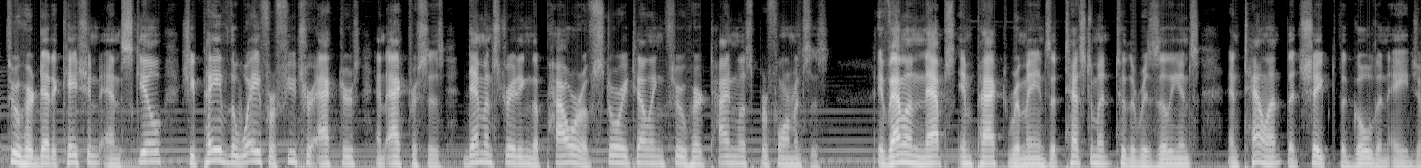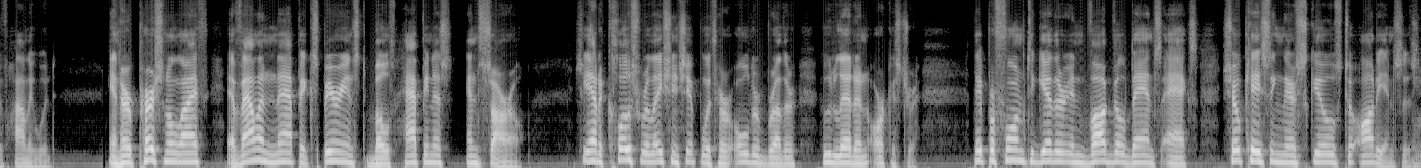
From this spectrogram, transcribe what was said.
Through her dedication and skill, she paved the way for future actors and actresses, demonstrating the power of storytelling through her timeless performances. Evalyn Knapp's impact remains a testament to the resilience and talent that shaped the golden age of Hollywood. In her personal life, Evalyn Knapp experienced both happiness and sorrow. She had a close relationship with her older brother, who led an orchestra. They performed together in vaudeville dance acts, showcasing their skills to audiences.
